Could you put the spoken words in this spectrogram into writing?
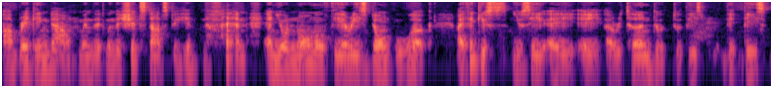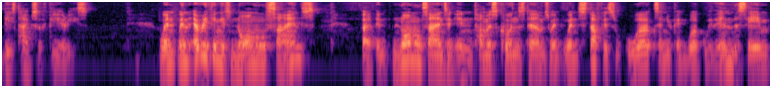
are breaking down, when the when the shit starts to hit the fan, and your normal theories don't work. I think you you see a, a, a return to, to these the, these these types of theories. when when everything is normal science, uh, normal science in, in Thomas Kuhn's terms, when when stuff is works and you can work within the same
